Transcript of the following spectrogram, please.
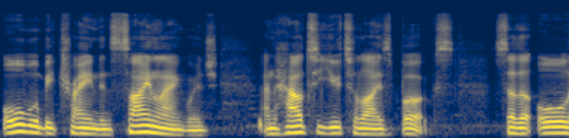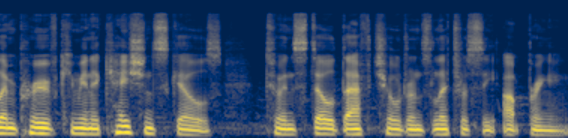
all will be trained in sign language and how to utilize books so that all improve communication skills to instill deaf children's literacy upbringing.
